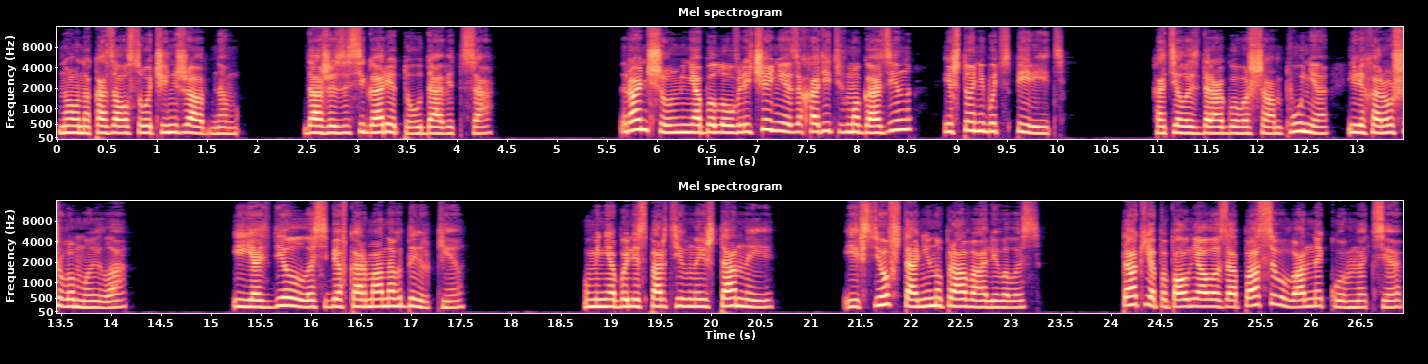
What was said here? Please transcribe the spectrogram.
Но он оказался очень жадным. Даже за сигарету удавится. Раньше у меня было увлечение заходить в магазин и что-нибудь спереть. Хотелось дорогого шампуня или хорошего мыла. И я сделала себе в карманах дырки. У меня были спортивные штаны, и все в штанину проваливалось. Так я пополняла запасы в ванной комнате.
